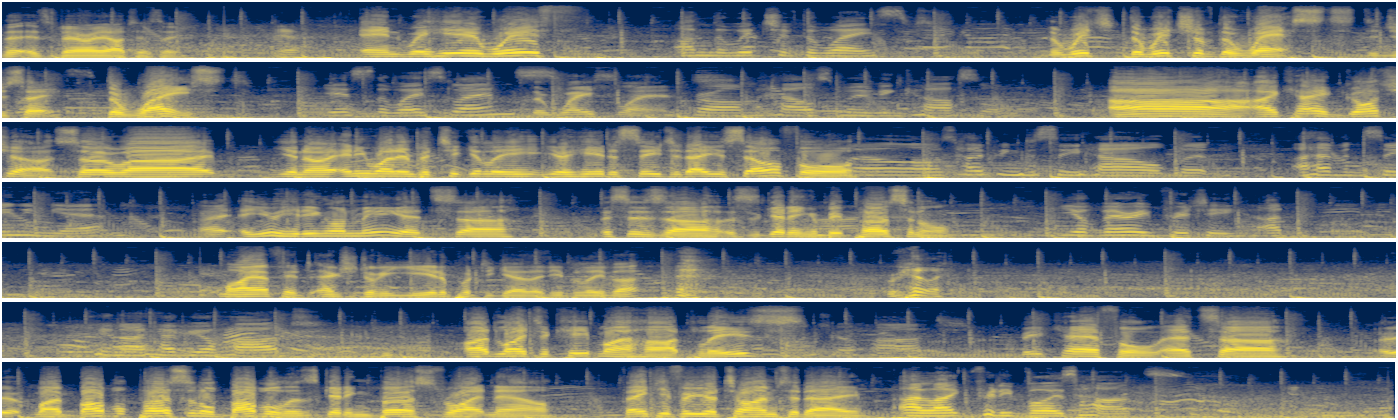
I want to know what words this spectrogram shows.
It's very artistic. Yeah. And we're here with I'm the Witch of the Waste. the witch, the witch of the west. Did you say the waste? Yes, the Wastelands The wasteland. from Howl's Moving Castle. Ah, okay, gotcha. So, uh, you know, anyone in particular you're here to see today yourself, or Well, I was hoping to see Howl, but I haven't seen him yet. uh, are you hitting on me? It's uh, this is uh, this is getting a bit personal. You're very pretty. I, My outfit actually took a year to put together. Do you believe that? Really? can I have your heart? I'd like to keep my heart, please. Your heart. Be careful. It's uh, uh, my bubble, personal bubble is getting burst right now. Thank you for your time today. I like pretty boys' hearts.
